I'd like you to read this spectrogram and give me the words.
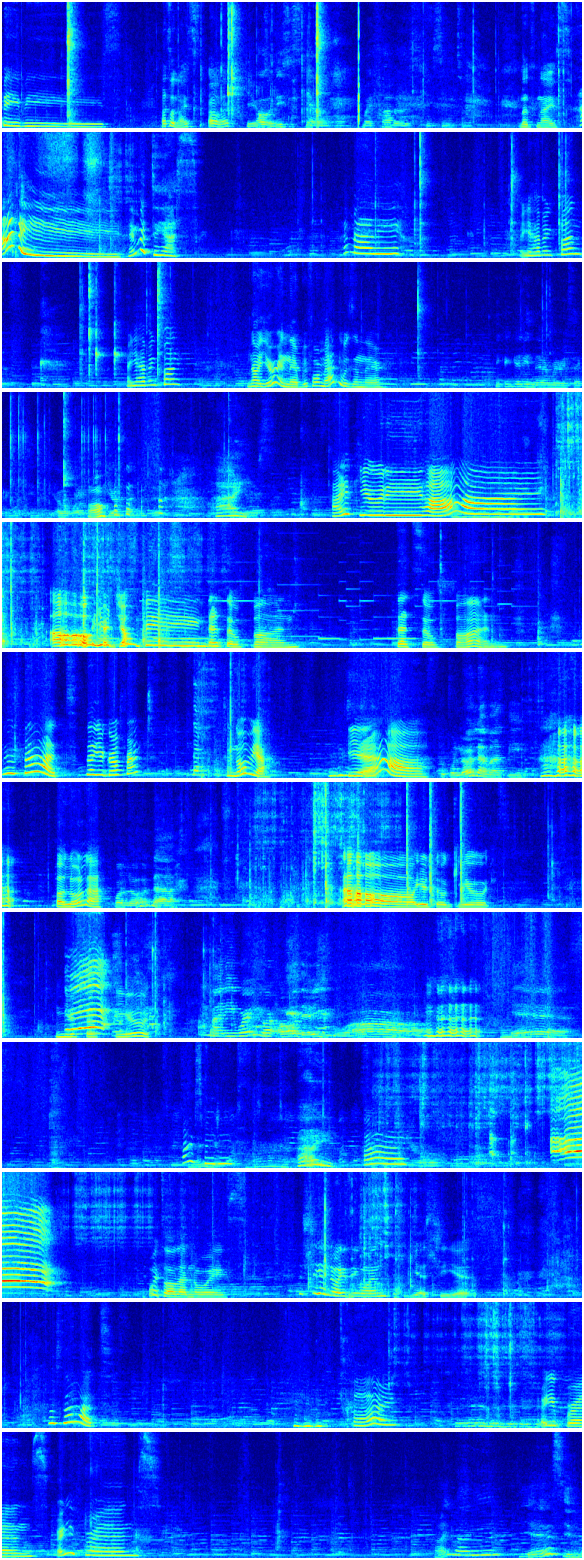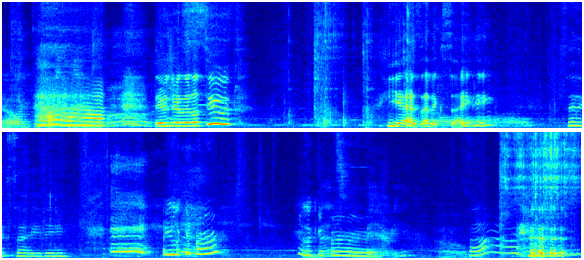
babies. That's a nice. Oh, that's cute. Oh, this is yeah. My father is listening to. That's nice. Hi! Hey, Matias. Hi, Maddie. Are you having fun? Are you having fun? No, you're in there before Maddie was in there. You can get in there, Mary. Second continue. Oh wow. Oh. You're done with the Hi. Hi, cutie. Hi. Oh, you're jumping. That's so fun. That's so fun. Who's that? Is that your girlfriend? Tu novia? Yeah. Tu polola, Mati. Palola. Polola. Oh, you're so cute. You're so cute. Hey, Mati, where you are? Oh, there you are. Hi. Hi. What's all that noise? Is she a noisy one? Yes, she is. Who's that? Hi. Are you friends? Are you friends? Hi, buddy. Yes, you know I'm. There's your little tooth. Yeah, is that exciting? Is that exciting? Are you looking for her? You're looking for her. Mary. Oh. Hi.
